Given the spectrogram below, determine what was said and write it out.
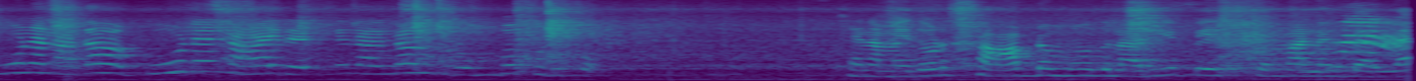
பூனைனா தான் பூனை நாய் ரெண்டு நாளுமே அவளுக்கு ரொம்ப பிடிக்கும். சரி நம்ம இதோட சாப்பிடும் போது நிறைய பேசிட்டோமான்னு தெரியல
